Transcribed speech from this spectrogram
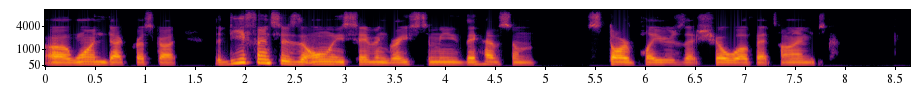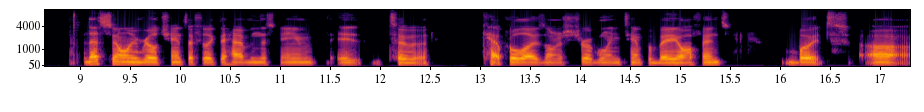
uh, one, Dak Prescott, the defense is the only saving grace to me. They have some star players that show up at times. That's the only real chance I feel like they have in this game is to capitalize on a struggling Tampa Bay offense. But uh,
